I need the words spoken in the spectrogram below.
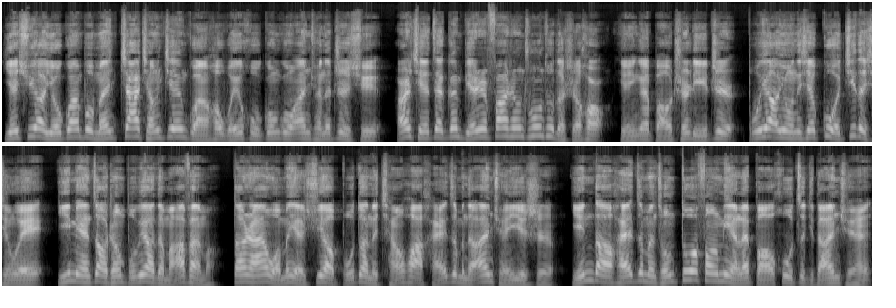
也需要有关部门加强监管和维护公共安全的秩序，而且在跟别人发生冲突的时候，也应该保持理智，不要用那些过激的行为，以免造成不必要的麻烦嘛。当然，我们也需要不断的强化孩子们的安全意识，引导孩子们从多方面来保护自己的安全。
